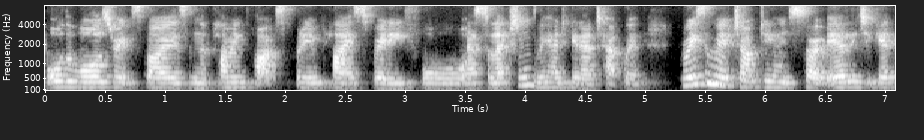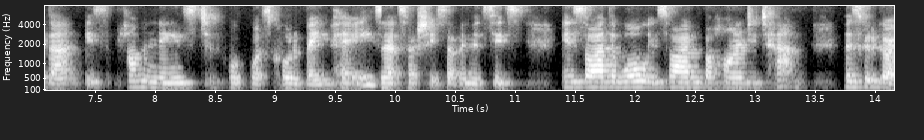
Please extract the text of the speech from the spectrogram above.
All the walls are exposed and the plumbing pipes put in place ready for our selections. We had to get our tapware. The reason we've jumped in so early to get that is the plumber needs to put what's called a BP. So that's actually something that sits inside the wall, inside and behind your tap. That's got to go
